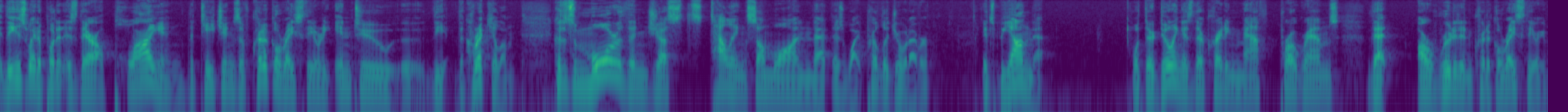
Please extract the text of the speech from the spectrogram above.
the easiest way to put it is they're applying the teachings of critical race theory into uh, the, the curriculum because it's more than just telling someone that there's white privilege or whatever. It's beyond that. What they're doing is they're creating math programs that are rooted in critical race theory.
